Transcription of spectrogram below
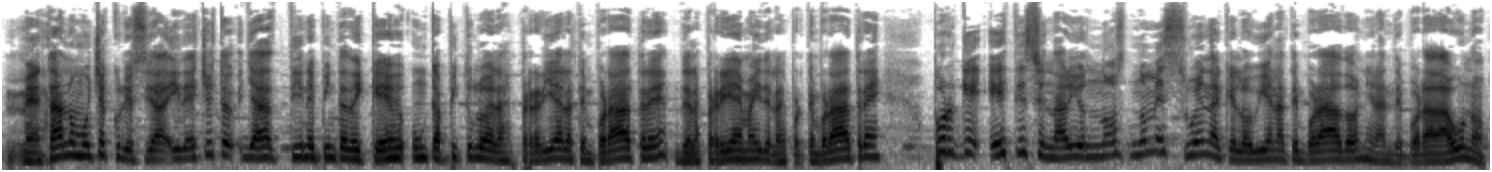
Me está dando mucha curiosidad. Y de hecho esto ya tiene pinta de que es un capítulo de las perrerías de la temporada 3. De las perrerías de May de la temporada 3. Porque este escenario no, no me suena que lo vi en la temporada 2 ni en la temporada 1.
